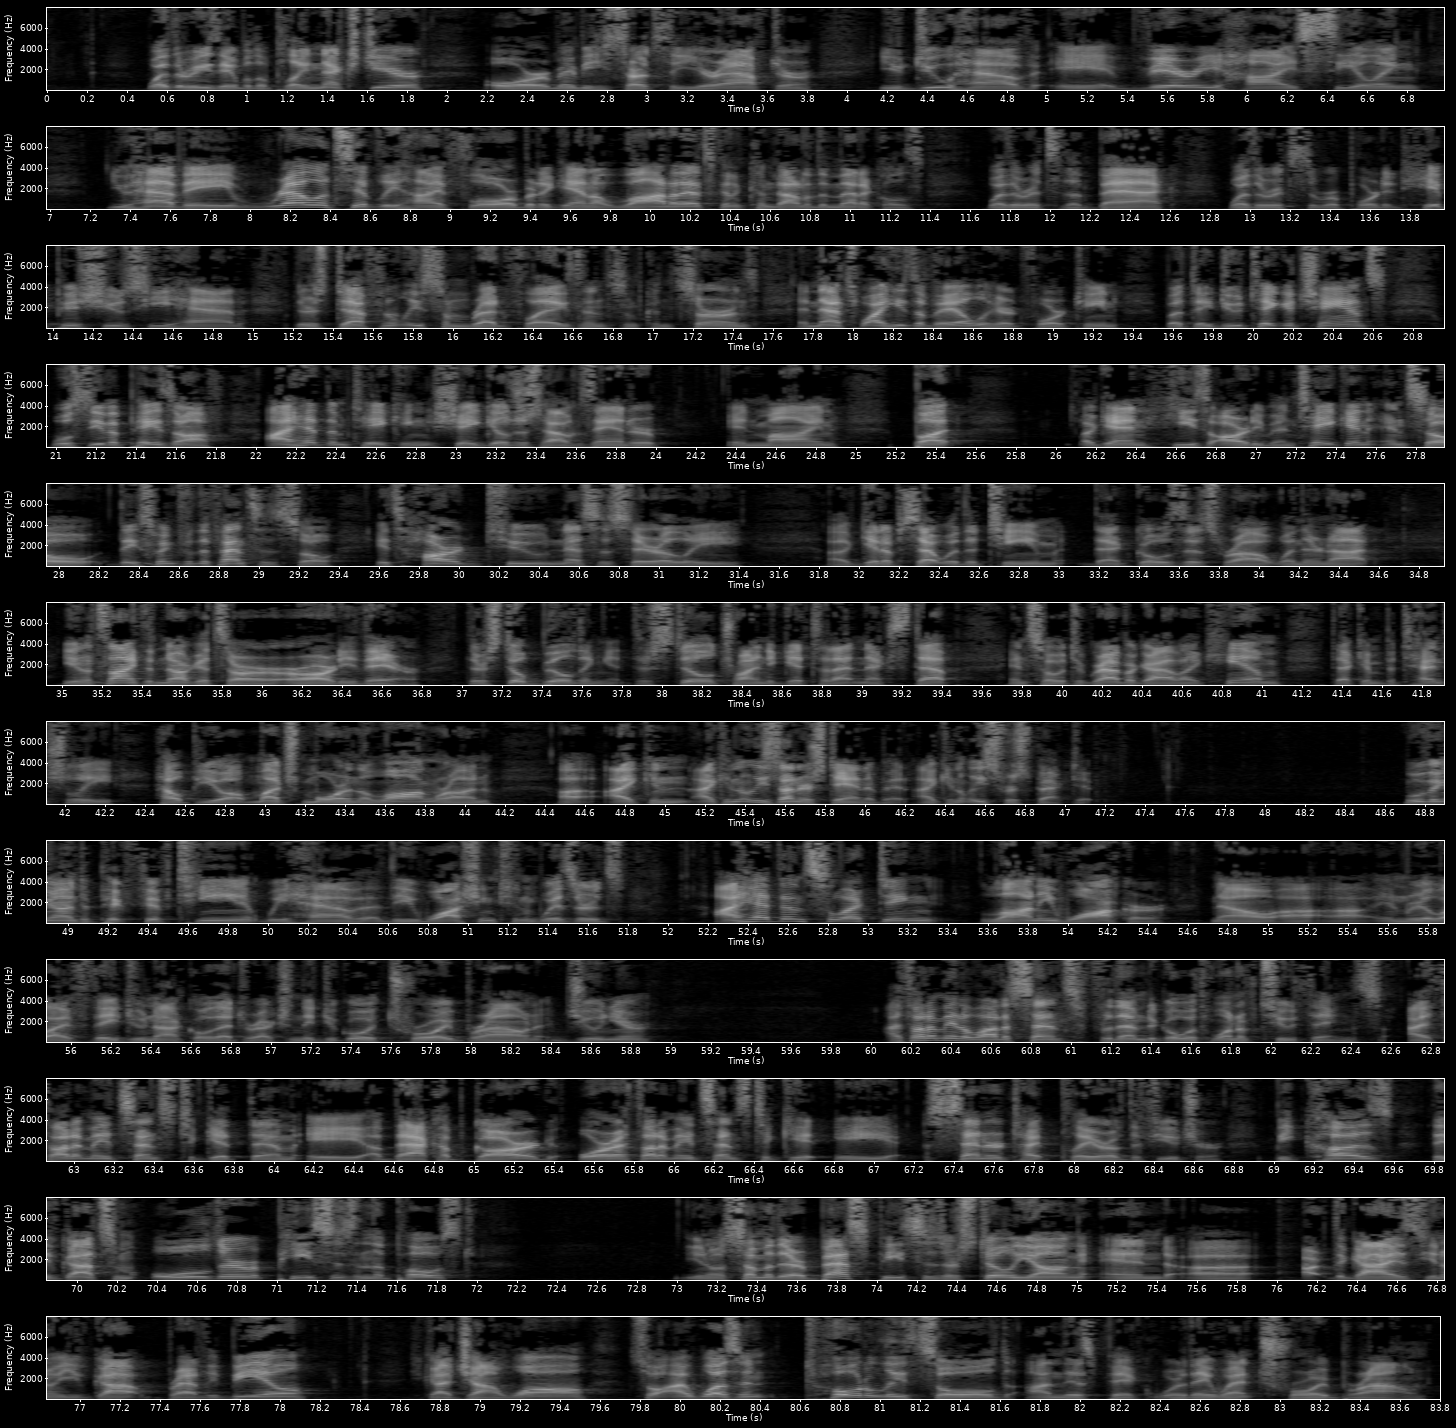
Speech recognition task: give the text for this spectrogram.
Whether he's able to play next year or maybe he starts the year after, you do have a very high ceiling. You have a relatively high floor, but again, a lot of that's going to come down to the medicals, whether it's the back, whether it's the reported hip issues he had. There's definitely some red flags and some concerns, and that's why he's available here at 14. But they do take a chance. We'll see if it pays off. I had them taking Shai Gilgeous-Alexander in mine, but again, he's already been taken, and so they swing for the fences. So it's hard to necessarily uh, get upset with a team that goes this route when they're not. You know, it's not like the Nuggets are, are already there. They're still building it. They're still trying to get to that next step. And so to grab a guy like him that can potentially help you out much more in the long run, uh, I can I can at least understand a bit. I can at least respect it. Moving on to pick 15, we have the Washington Wizards. I had them selecting Lonnie Walker. Now, uh, uh, in real life, they do not go that direction. They do go with Troy Brown Jr. I thought it made a lot of sense for them to go with one of two things. I thought it made sense to get them a, a backup guard, or I thought it made sense to get a center type player of the future because they've got some older pieces in the post. You know, some of their best pieces are still young, and uh, the guys, you know, you've got Bradley Beal, you've got John Wall. So I wasn't totally sold on this pick where they went Troy Brown.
